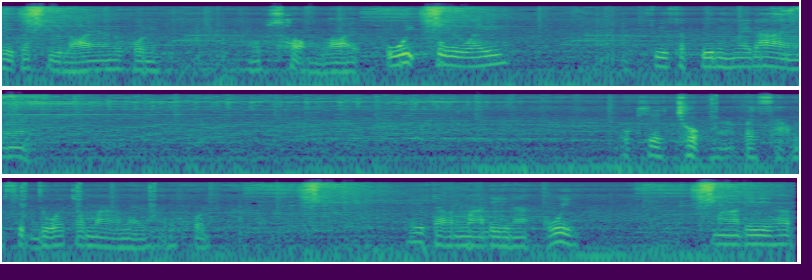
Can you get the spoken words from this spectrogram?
นี่ก็สี่ร้อยนะทุกคนงบสองร้อยอุ้ยสวยฟรีสปินไม่ได้นะฮะโอเคจบนะ ไป 30ดูว่าจะมาไหมนะทุกคนเฮ้ยแต่มันมาดีนะ อุ้ย มาดีครับ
